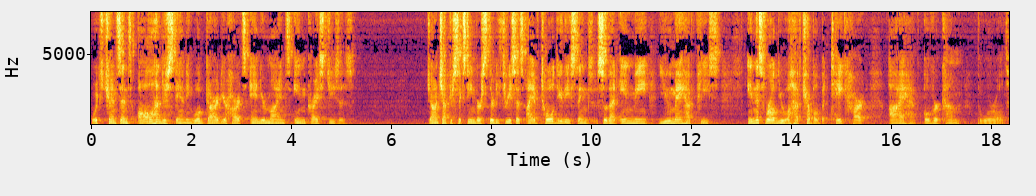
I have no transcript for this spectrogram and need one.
which transcends all understanding, will guard your hearts and your minds in Christ Jesus. John chapter 16, verse 33 says, I have told you these things so that in me you may have peace. In this world you will have trouble, but take heart. I have overcome the world.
